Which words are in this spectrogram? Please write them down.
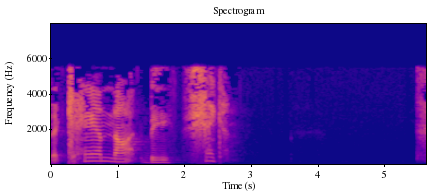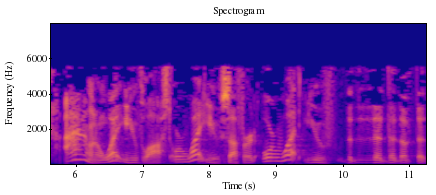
that cannot be shaken. I don't know what you've lost or what you've suffered or what you've, the, the, the, the, the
